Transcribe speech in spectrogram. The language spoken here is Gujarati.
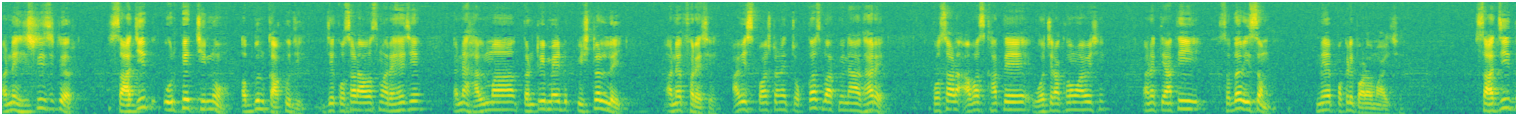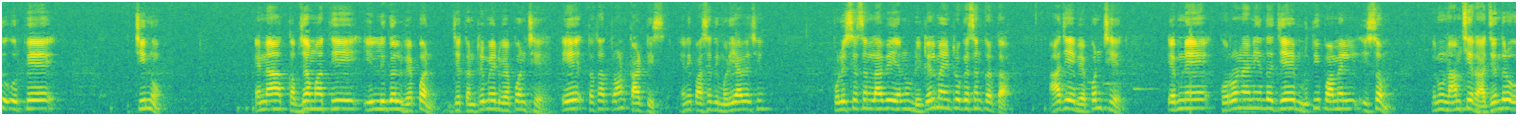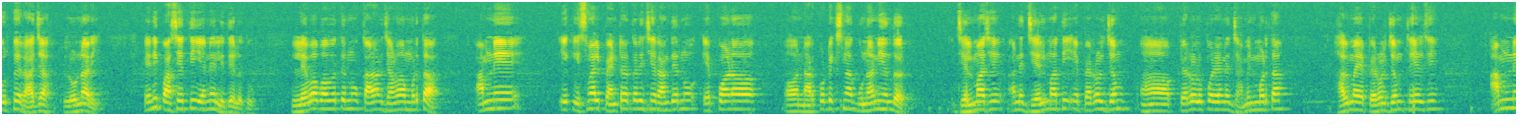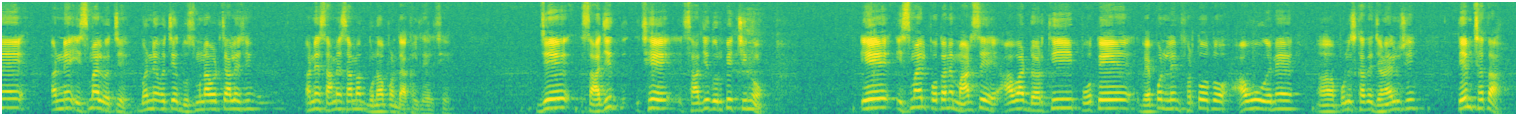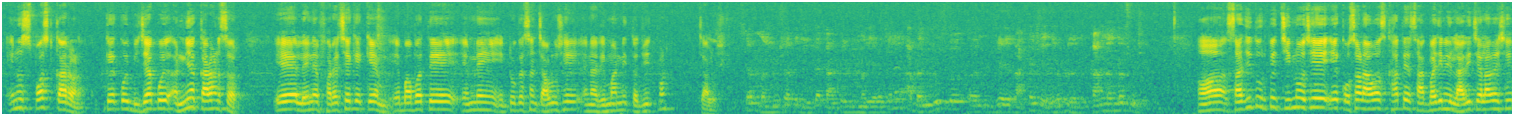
અને હિસ્ટ્રી સિટર સાજિદ ઉર્ફે ચીનો અબ્દુલ કાકુજી, જે કોસાડ આવાસમાં રહે છે અને હાલમાં કન્ટ્રી મેડ પિસ્ટલ લઈ અને ફરે છે. આવી સ્પષ્ટ અને ચોક્કસ બાતમીના આધારે કોસાડ આવાસ ખાતે વોચ રાખવામાં આવે છે અને ત્યાંથી સદર ઈસમને પકડી પાડવામાં આવે છે. સાજિદ ઉર્ફે ચીનો એના કબજામાંથી ઇલીગલ વેપન જે કન્ટ્રીમેડ વેપન છે, એ તથા ત્રણ કાર્ટિસ એની પાસેથી મળી આવે છે. પોલીસ સ્ટેશન લાવી એનું ડિટેલમાં ઇન્ટ્રોગેશન કરતાં આ જે વેપન છે, એમને કોરોનાની અંદર જે મૃત્યુ પામેલ ઈસમ, એનું નામ છે રાજેન્દ્ર ઉર્ફે રાજા લોનારી, એની પાસેથી એને લીધેલ હતું. લેવા બાબતેનું કારણ જાણવા મળતા આમને એક ઇસ્માઇલ પેન્ટર કરી છે રાંદેરનું. એ પણ નાર્કોટિક્સના ગુનાની અંદર જેલમાં છે અને જેલમાંથી એ પેરોલ જમ્પ પેરોલ ઉપર એને જામીન મળતા. હાલમાં એ પેરોલ જમ્પ થયેલ છે. આમને અને ઇસ્માઇલ વચ્ચે, બંને વચ્ચે દુશ્મનાવટ ચાલે છે અને સામે સામે ગુના પણ દાખલ થયેલ છે. જે સાજિદ છે, સાજિદ ઉર્ફે ચીનો, એ ઇસ્માઇલ પોતાને મારશે, આવા ડરથી પોતે વેપન લઈને ફરતો હતો, આવું એને પોલીસ ખાતે જણાયેલું છે. તેમ છતાં, એનું સ્પષ્ટ કારણ કે કોઈ બીજા કોઈ અન્ય કારણસર એ લઈને ફરે છે કે કેમ? એ બાબતે એમને ઇન્ટ્રોગેશન ચાલુ છે એના રિમાન્ડની તજવીજ પણ ચાલુ છે. સાજિદ ઉર્ફે ચીનો છે એ કોસાળ આવાસ ખાતે શાકભાજીની લારી ચલાવે છે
